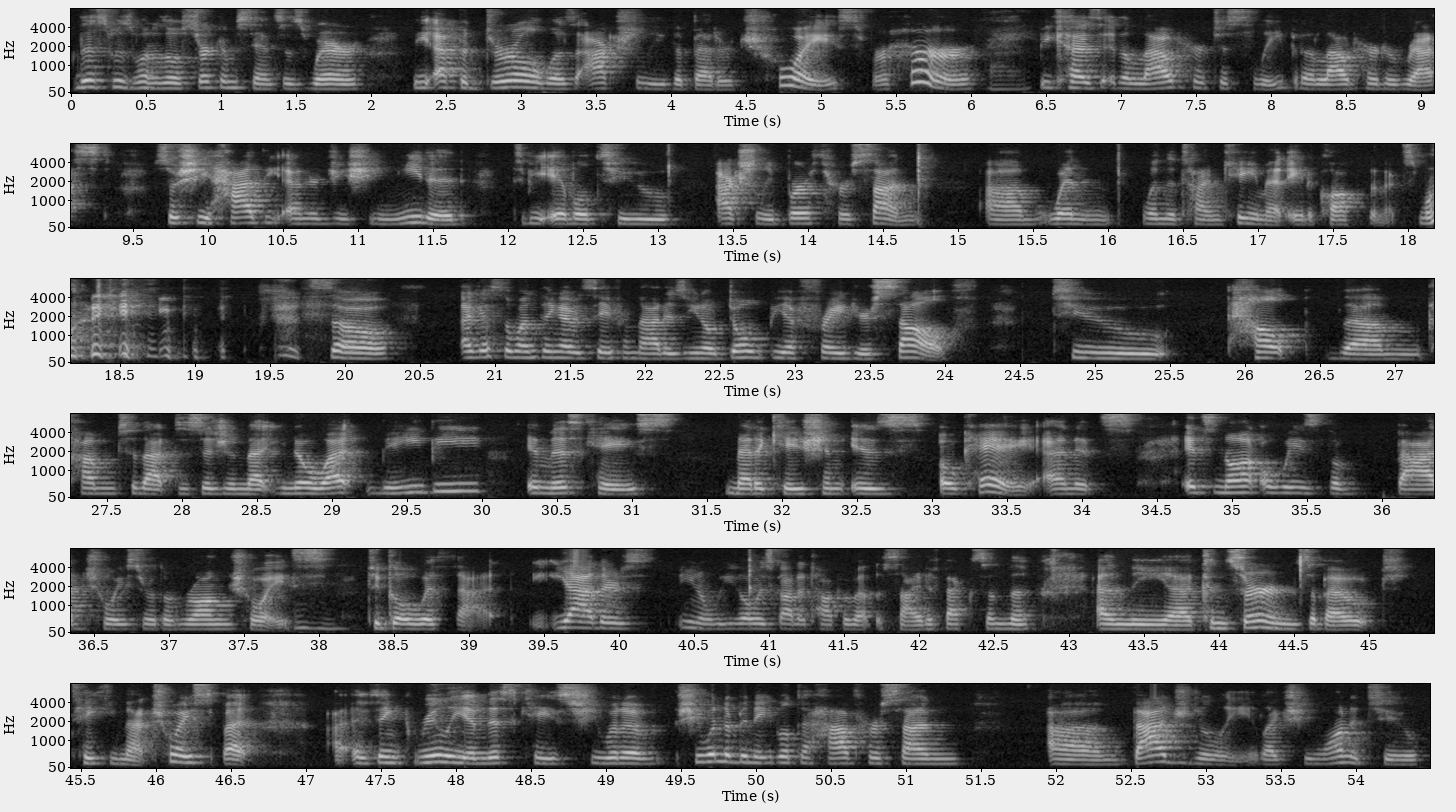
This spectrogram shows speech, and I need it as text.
this was one of those circumstances where the epidural was actually the better choice for her right. because it allowed her to sleep, it allowed her to rest. So she had the energy she needed to be able to actually birth her son um, when when the time came at eight o'clock the next morning. so I guess the one thing I would say from that is, you know, don't be afraid yourself to help them come to that decision that, you know what, maybe in this case, medication is okay and it's it's not always the bad choice or the wrong choice mm-hmm. to go with that yeah there's you know we always got to talk about the side effects and the and the uh, concerns about taking that choice but i think really in this case she would have she wouldn't have been able to have her son um, vaginally like she wanted to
